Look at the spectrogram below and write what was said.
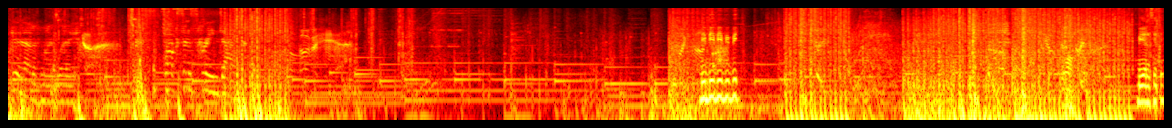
Get out of my way. Toxin screen down. BB, BB, BB. Wah. BN City.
